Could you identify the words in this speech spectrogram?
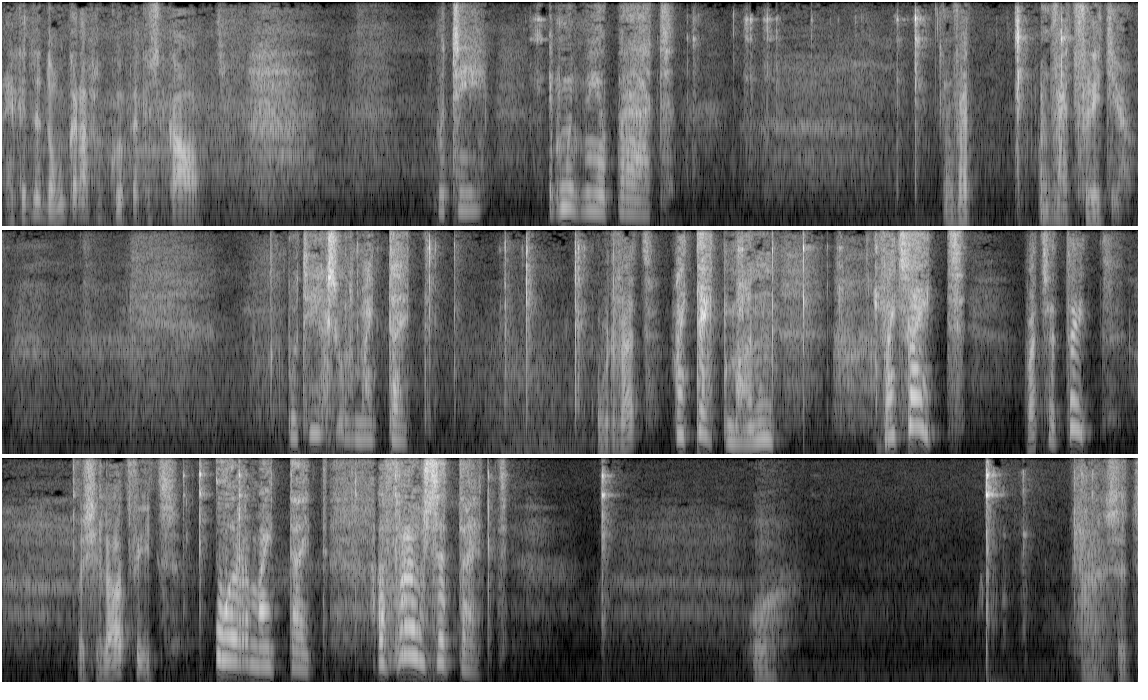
Ek het 'n donker gekoop, ek is kaal. Boetie, ek moet met jou praat. Wat wat vreet jou? Boetie, ek's oor my tyd. Oor wat? My tyd, man. My tyd. Wat se tyd? Was jy laat vir iets? Oor my tyd. 'n Vrou se tyd. O. Oh. Ah, is dit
